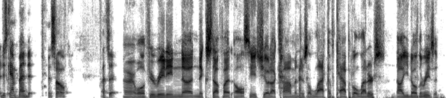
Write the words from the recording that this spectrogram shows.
I just can't bend it. so That's it. All right. Well, if you're reading uh, Nick's stuff at allchgo.com and there's a lack of capital letters, now you know the reason.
